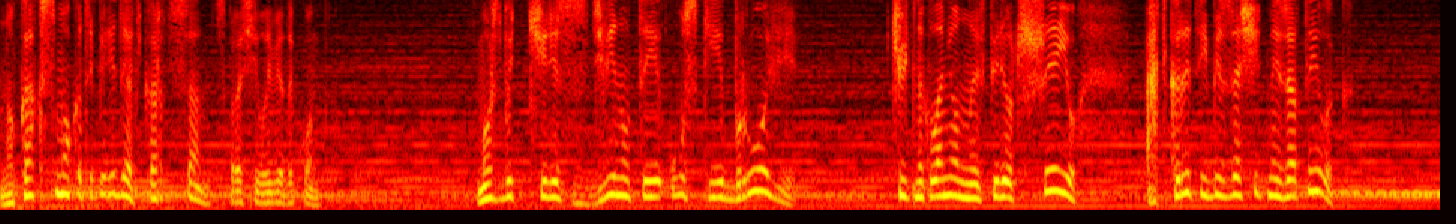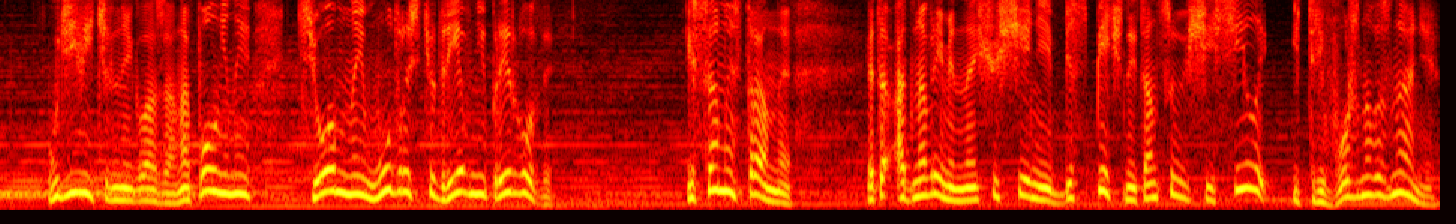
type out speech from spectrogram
«Но как смог это передать Карцан?» — спросила Веда Конг. «Может быть, через сдвинутые узкие брови, чуть наклоненную вперед шею, открытый беззащитный затылок?» Удивительные глаза, наполненные темной мудростью древней природы — и самое странное – это одновременное ощущение беспечной танцующей силы и тревожного знания.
